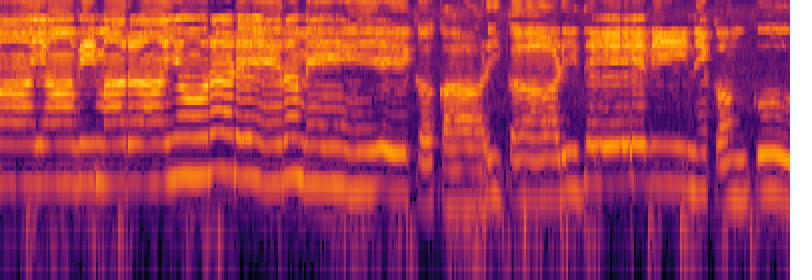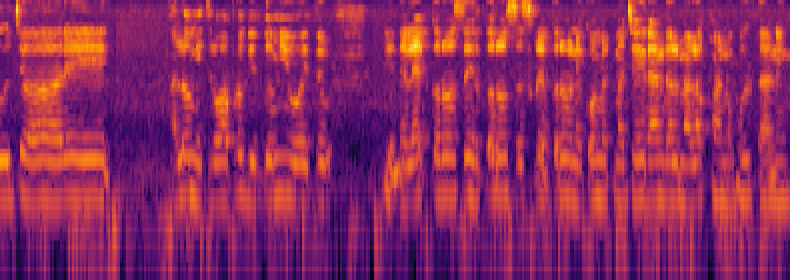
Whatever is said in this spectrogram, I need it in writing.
માયાવી મારા રડે રમે, એક કાળી કાળી દેવીને કંકુ જરે હાલો મિત્રો, આપણું ગીત ગમ્યું હોય તો એને લાઇક કરો શેર કરો સબસ્ક્રાઈબ કરો અને કોમેન્ટમાં જય રાંદલમાં લખવાનું ભૂલતા નહીં.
